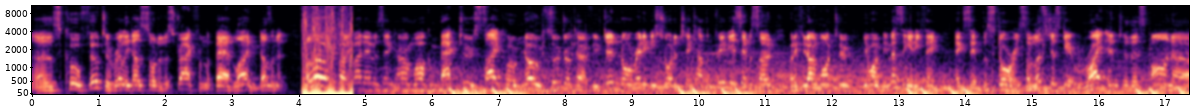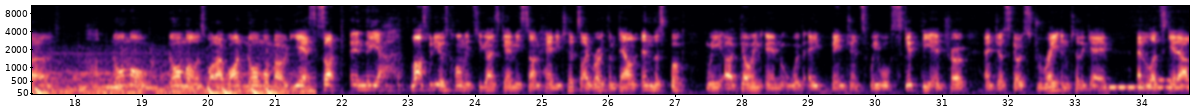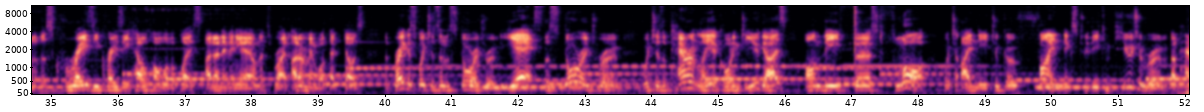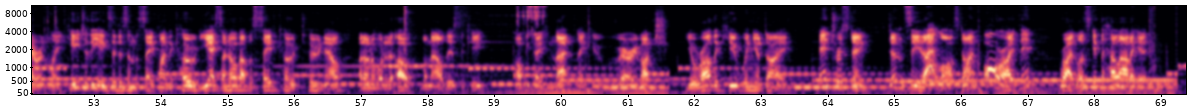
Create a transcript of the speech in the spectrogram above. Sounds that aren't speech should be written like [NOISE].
Uh, this cool filter really does sort of distract from the bad lighting, doesn't it? Hello everybody, my name is Senkara and welcome back to Psycho no Sudoku. If you didn't already, be sure to check out the previous episode, but if you don't want to, you won't be missing anything except the story. So let's just get right into this on, uh, normal. Normal is what I want, normal mode, yes. So, in the uh, last video's comments, you guys gave me some handy tips. I wrote them down in this book we are going in with a vengeance. We will skip the intro and just go straight into the game. And let's get out of this crazy, crazy hellhole of a place. I don't have any ailments. Right, I don't remember what that does. The breaker switch is in the storage room. Yes, the storage room. Which is apparently, according to you guys, on the first floor which I need to go find next to the computer room, apparently. Key to the exit is in the safe, find the code. Yes, I know about the safe code too now. I don't know what it is. Oh, Lamal, there's the key. I'll be taking that, thank you very much. You're rather cute when you're dying. Interesting. Didn't see that last time. Alright then. Right, let's get the hell out of here.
